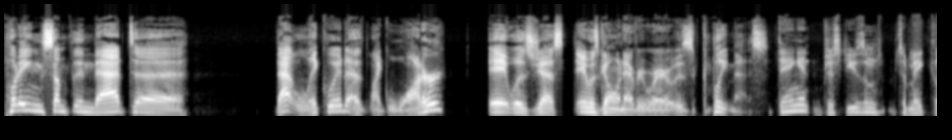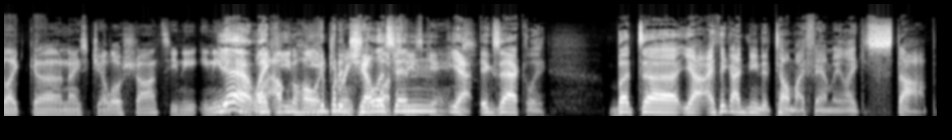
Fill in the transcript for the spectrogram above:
putting something that uh that liquid as like water, it was just it was going everywhere. It was a complete mess. dang it! Just use them to make like uh, nice Jello shots. You need you need yeah, like of you, you alcoholic can put a drinks to watch these gelatin. games. Yeah, exactly. But uh, yeah, I think I'd need to tell my family like stop.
